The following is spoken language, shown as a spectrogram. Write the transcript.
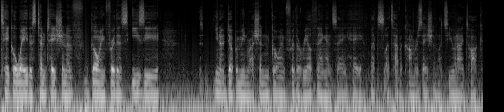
take away this temptation of going for this easy you know dopamine rush and going for the real thing and saying hey let's let's have a conversation. Let's you and i talk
